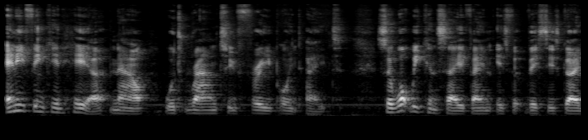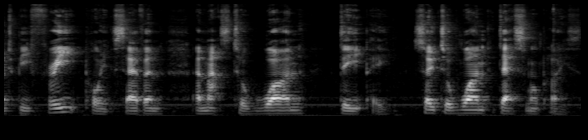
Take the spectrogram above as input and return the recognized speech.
Anything in here now would round to 3.8. So what we can say then is that this is going to be 3.7 and that's to 1 dp. So to one decimal place.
